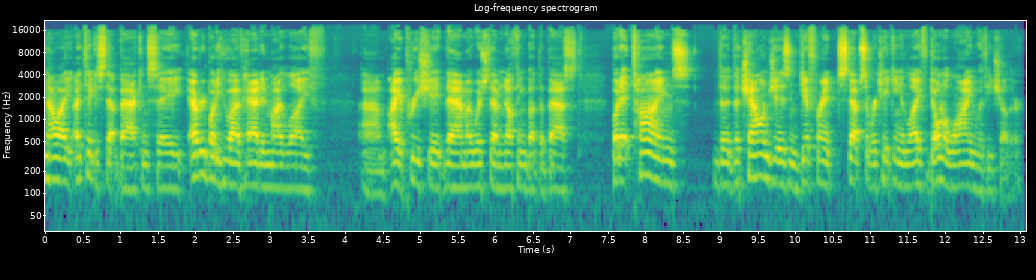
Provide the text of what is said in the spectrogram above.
now I, I take a step back and say everybody who I've had in my life, um, I appreciate them. I wish them nothing but the best. But at times, the the challenges and different steps that we're taking in life don't align with each other.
